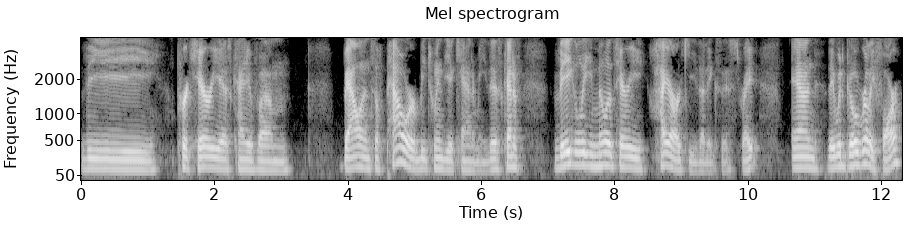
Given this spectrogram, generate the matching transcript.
the precarious kind of um, balance of power between the academy. This kind of vaguely military hierarchy that exists, right? And they would go really far,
